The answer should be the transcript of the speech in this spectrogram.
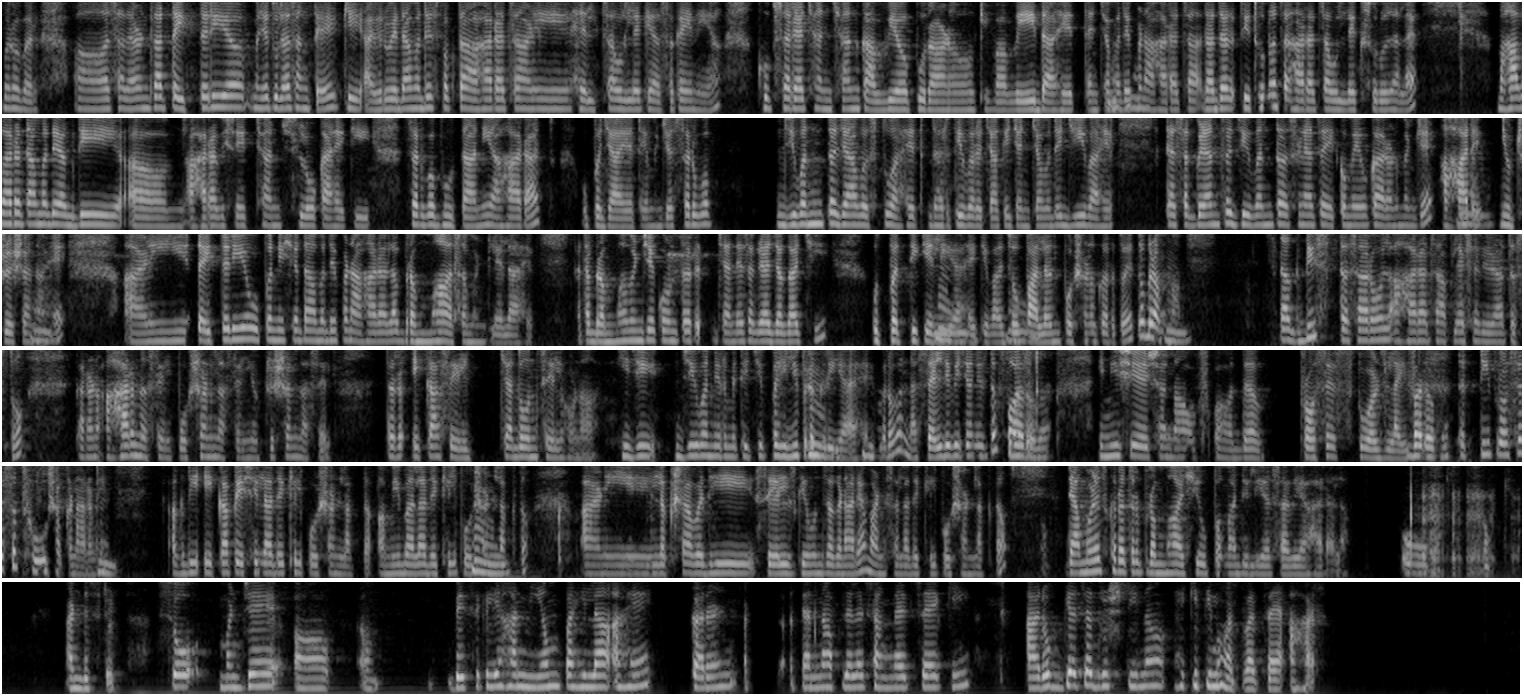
बरोबर. अं, साधारणतः तैत्तरीय म्हणजे तुला सांगते की आयुर्वेदामध्येच फक्त आहाराचा आणि हेल्थचा उल्लेख आहे असं काही नाही आहे. खूप साऱ्या छान छान काव्य पुराणं किंवा वेद आहेत. त्यांच्यामध्ये पण. आहाराचा रादर तिथूनच आहाराचा उल्लेख सुरू झालाय. महाभारतामध्ये अगदी अं, आहाराविषयी एक छान श्लोक आहे की सर्व भूतानी आहारात उपजायते. म्हणजे सर्व जिवंत ज्या वस्तू आहेत धर्तीवरच्या की ज्यांच्यामध्ये जीव आहे त्या सगळ्यांचं जिवंत असण्याचं एकमेव कारण म्हणजे आहार आहे. न्यूट्रिशन. आहे आणि तैत्तरीय उपनिषदामध्ये पण आहाराला ब्रह्मा असं म्हटलेलं आहे आता ब्रह्म म्हणजे कोण तर ज्याने सगळ्या जगाची उत्पत्ती केली. आहे किंवा जो. पालन पोषण करतोय तो ब्रह्मा. तर अगदीच तसा रोल आहाराचा आपल्या शरीरात असतो कारण आहार नसेल पोषण नसेल न्यूट्रिशन नसेल तर एका सेलच्या दोन सेल होणं ही जी जीवनिर्मितीची पहिली. प्रक्रिया आहे. बरोबर ना? Cell division is the first initiation of the process towards life तर ती प्रोसेसच होऊ शकणार नाही. अगदी एका पेशीला देखील पोषण लागतं अमिबाला देखील पोषण. लागतं आणि लक्षावधी सेल्स घेऊन जगणाऱ्या माणसाला देखील पोषण लागतं. त्यामुळेच खरं तर ब्रह्मा अशी उपमा दिली असावी आहाराला. Okay okay. अंडरस्टूड सो म्हणजे बेसिकली हा नियम पहिला आहे. कारण त्यांना आपल्याला सांगायचं आहे की आरोग्याच्या दृष्टीनं हे किती महत्वाचं आहे आहार.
